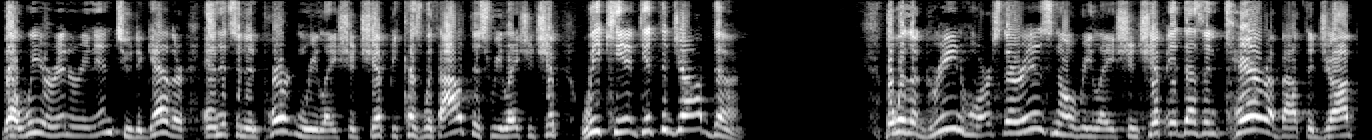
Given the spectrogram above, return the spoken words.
that we are entering into together. And it's an important relationship because without this relationship, we can't get the job done. But with a green horse, there is no relationship. It doesn't care about the job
